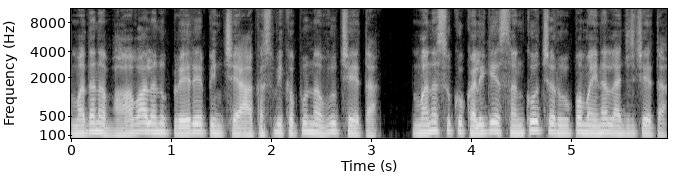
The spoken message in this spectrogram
మదన భావాలను ప్రేరేపించే ఆకస్మికపు నవ్వు చేత. మనసుకు కలిగే సంకోచ రూపమైన లజ్జచేత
